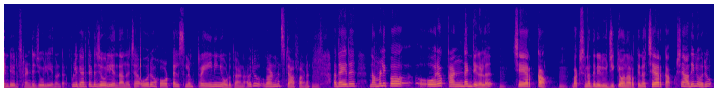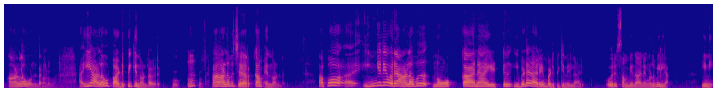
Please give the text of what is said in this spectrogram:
എന്റെ ഒരു ഫ്രണ്ട് ജോലി ചെയ്യുന്നുണ്ട്. പുള്ളിക്കാരത്തിയുടെ ജോലി എന്താണെന്ന് വെച്ചാൽ ഓരോ ഹോട്ടൽസിലും ട്രെയിനിങ് കൊടുക്കുകയാണ് അവർ ഗവൺമെന്റ് സ്റ്റാഫാണ്. അതായത് നമ്മളിപ്പോൾ ഓരോ കണ്ടന്റുകൾ ചേർക്കാം. ഭക്ഷണത്തിന് രുചിക്കോ നിറത്തിനോ ചേർക്കാം. പക്ഷെ അതിനൊരു അളവുണ്ട്. ഈ അളവ് പഠിപ്പിക്കുന്നുണ്ട് അവർ ആ അളവ് ചേർക്കാം എന്നുണ്ട്. അപ്പോൾ ഇങ്ങനെ ഒരളവ് നോക്കാനായിട്ട് ഇവിടെ ആരെയും പഠിപ്പിക്കുന്നില്ല ആരും. ഒരു സംവിധാനങ്ങളും ഇല്ല. ഇനി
